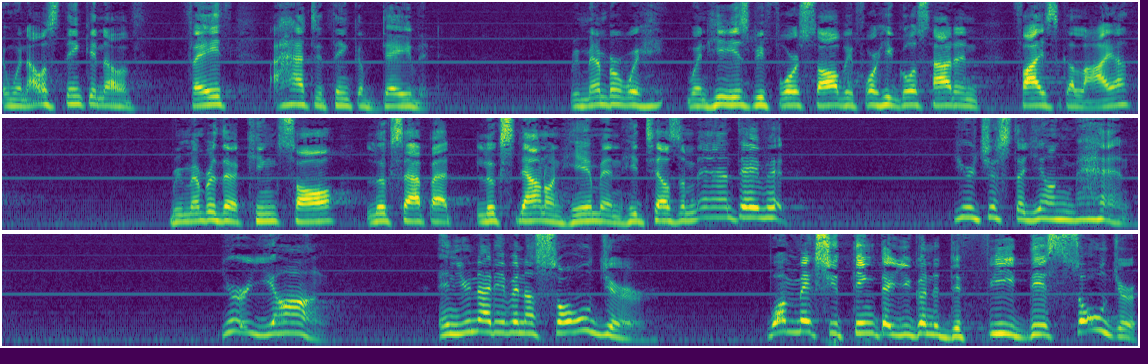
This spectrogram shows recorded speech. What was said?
And when I was thinking of faith, I had to think of David. Remember when he, is before Saul, before he goes out and fights Goliath? Remember that King Saul looks up at looks down on him and he tells him, Man, David, you're just a young man. You're young. And you're not even a soldier. What makes you think that you're going to defeat this soldier?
